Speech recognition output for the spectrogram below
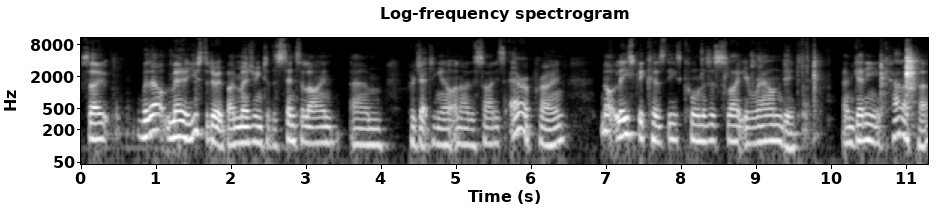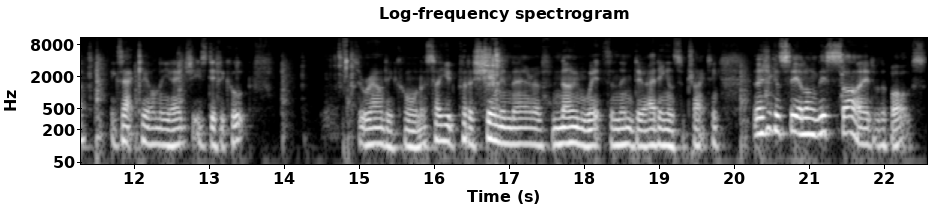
So without measure, used to do it by measuring to the center line, um, projecting out on either side. It's error prone, not least because these corners are slightly rounded and getting a caliper exactly on the edge is difficult. It's a rounded corner, so you'd put a shim in there of known width and then do adding and subtracting. And as you can see along this side of the box,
